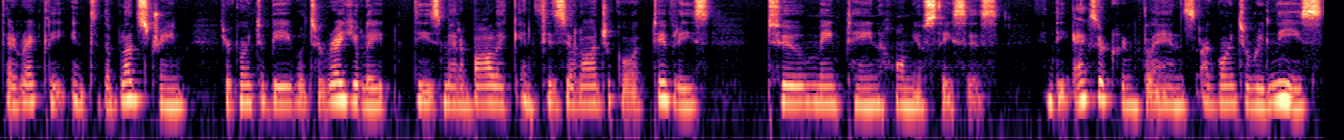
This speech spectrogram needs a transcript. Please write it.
directly into the bloodstream, they're going to be able to regulate these metabolic and physiological activities to maintain homeostasis. And the exocrine glands are going to release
